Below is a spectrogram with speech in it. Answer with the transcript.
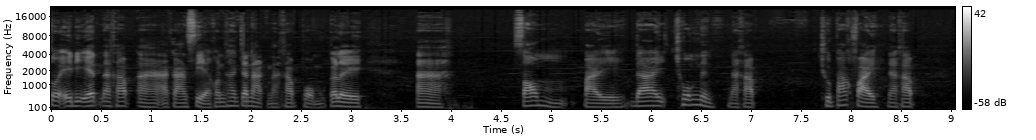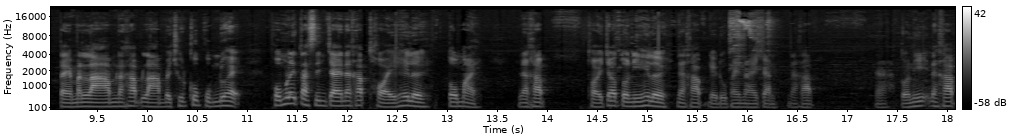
ตัว ADS นะครับอ่าอาการเสียค่อนข้างจะหนักนะครับ ผมก็เลยอ่าซ่อมไปได้ช่วงหนึ่งนะครับ ชุดพักไฟนะครับ แต่มันลามนะครับลามไปชุดควบคุมด้วย ผมเลยตัดสินใจนะครับ ถอยให้เลยตัวใหม่นะครับ ถอยเจ้าตัวนี้ให้เลยนะครับ เดี๋ยวดูภายในกันนะครับนะตัวนี้นะครับ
